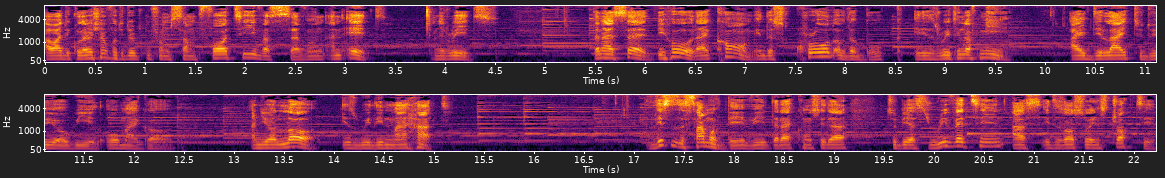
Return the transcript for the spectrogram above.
Our declaration for today comes from Psalm 40, verse 7 and 8, and it reads Then I said, Behold, I come in the scroll of the book, it is written of me, I delight to do your will, O my God, and your law is within my heart. This is the Psalm of David that I consider to be as riveting as it is also instructive.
